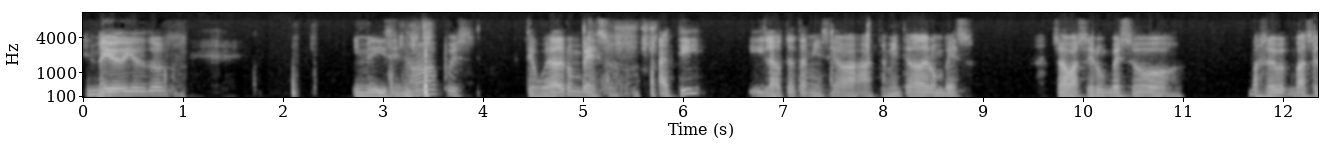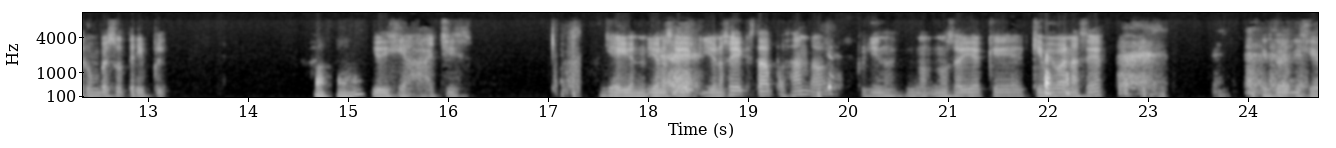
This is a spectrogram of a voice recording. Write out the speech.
en medio de ellos dos y me dice, no, pues, te voy a dar un beso a ti y la otra también se va, también te va a dar un beso. O sea, va a ser un beso, va a ser, va a ser un beso triple. Ajá. Yo dije, ah, chis. Yo, yo no sabía, yo no sabía qué estaba pasando, ¿verdad? Pues yo no, no, no sabía qué, qué me iban a hacer. Entonces dije,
